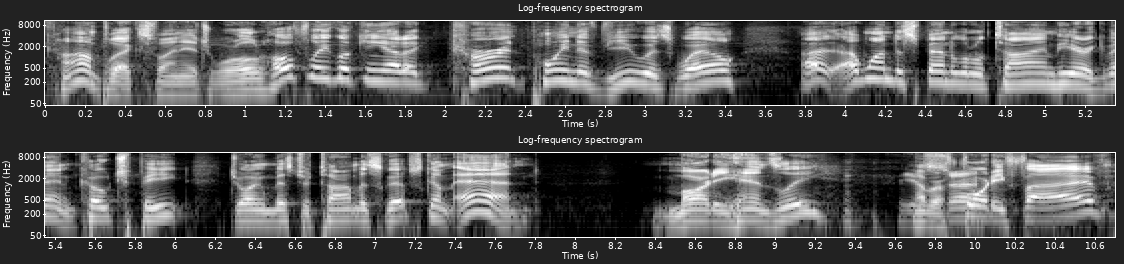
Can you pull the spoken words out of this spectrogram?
complex financial world, hopefully looking at a current point of view as well. I, I wanted to spend a little time here. Again, Coach Pete, joining Mr. Thomas Lipscomb and Marty Hensley, number sir. 45.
